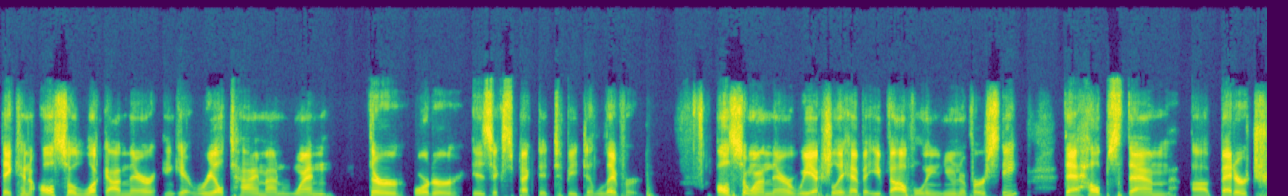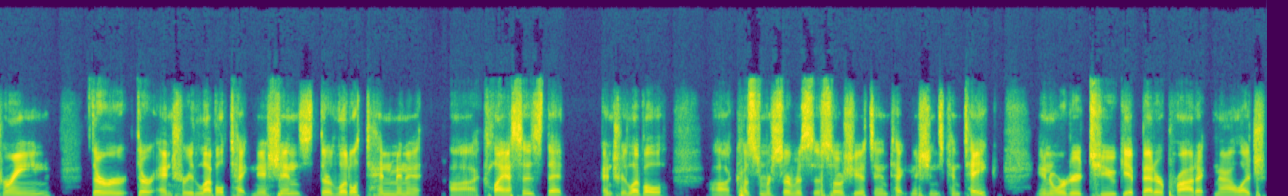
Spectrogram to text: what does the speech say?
they can also look on there and get real time on when their order is expected to be delivered. Also on there, we actually have a Valvoline University that helps them uh, better train their their entry level technicians. Their little ten minute uh, classes that entry level uh, customer service associates and technicians can take in order to get better product knowledge.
